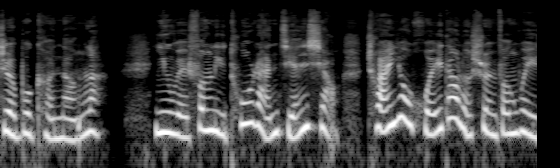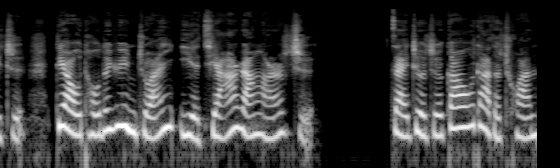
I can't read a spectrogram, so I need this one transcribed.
这不可能了，因为风力突然减小，船又回到了顺风位置，掉头的运转也戛然而止。在这只高大的船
